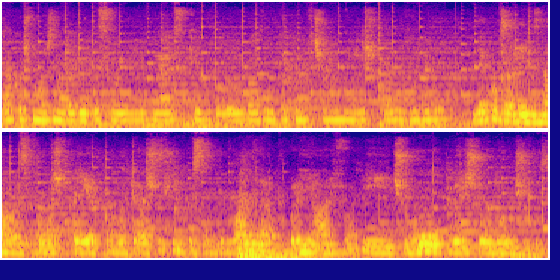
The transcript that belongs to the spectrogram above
також можна робити свої внески в розвиток навчання і школи взагалі. Як ви взагалі дізналися про наш проєкт на найкраще учнівське самоврядування покоління Альфа і чому вирішили долучитись?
